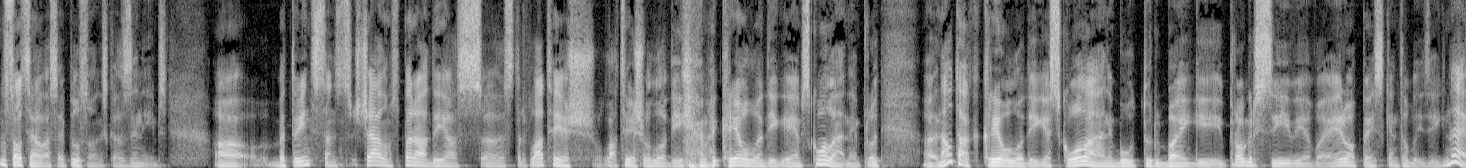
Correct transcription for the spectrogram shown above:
nu, sociālās vai pilsoniskās zinības. Bet tur interesants šķēlums parādījās starp latviešu, latviešu valodīgiem vai krievu valodīgajiem skolēniem. Proti, nav tā, ka krievu valodīgie skolēni būtu baigi progresīvie vai eiropeiski un tā līdzīgi. Nē,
